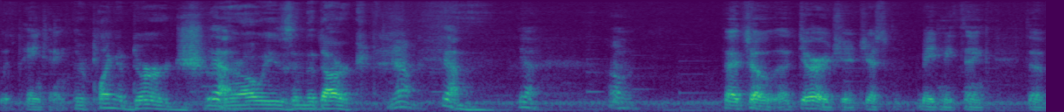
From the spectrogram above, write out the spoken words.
with painting. they're playing a dirge. Yeah. They're always in the dark. Yeah. Yeah, yeah. Oh. But so uh, dirge, it just made me think. The,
